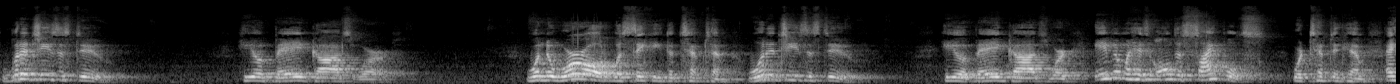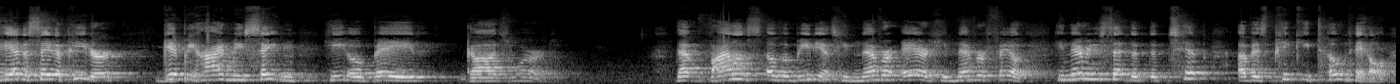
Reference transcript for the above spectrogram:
what did Jesus do? He obeyed God's word. When the world was seeking to tempt him, what did Jesus do? He obeyed God's word. Even when his own disciples were tempting him, and he had to say to Peter, Get behind me, Satan, he obeyed God's word. That violence of obedience, he never erred, he never failed. He never even set the, the tip of his pinky toenail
